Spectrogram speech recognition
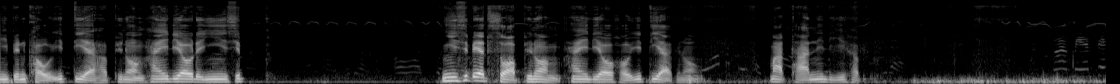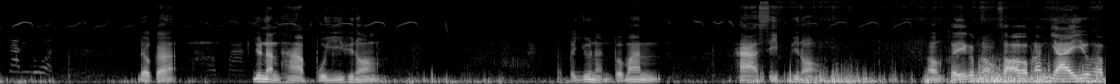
นี่เป็นเขาอิเตียครับ พี่น้องให้เดียวได้ยี่สิบ ยี่สิบเอ็ดสอบพี่น้อง ให้เดียวเขาอิเตียพี่น้อง มาตรฐานนี่ดีครับมาเมนให้กันลวดเดี๋ยวก็อยุ่นันหาปุ๋ยพี่น้อง แล้วก็อยุ่นันประมาณห้าสิบพี่น้องน้องเคยกับน้องสาวกำลังใหญ่อยู่ครับ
